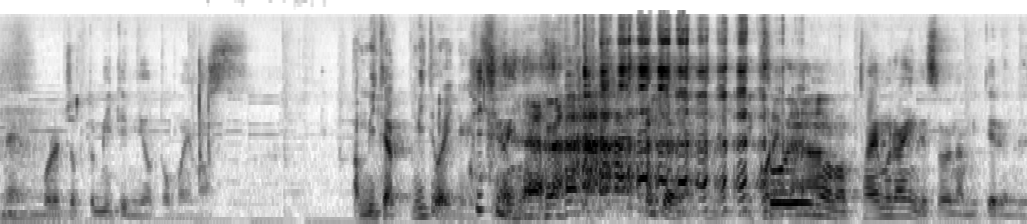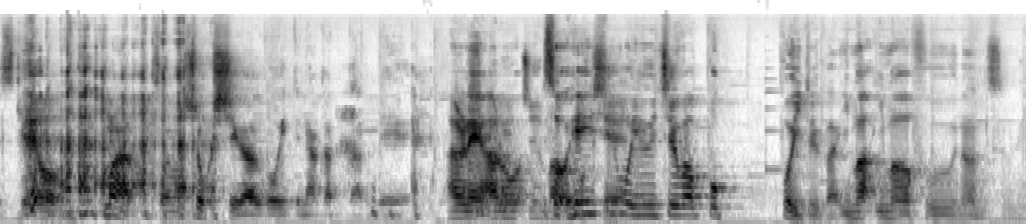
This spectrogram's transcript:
ね、うん。これちょっと見てみようと思います。あ見た見てはいない。見てはいない そういうののタイムラインでそういうのは見てるんですけど まあその触手が動いてなかったんで。あのねあのそう編集も YouTuber っぽいというか今今風なんですよね。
